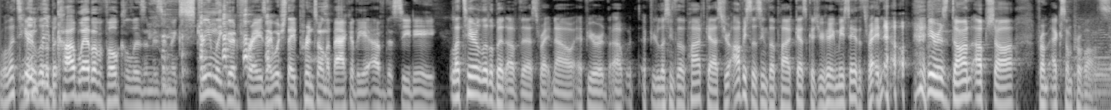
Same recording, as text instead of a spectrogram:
Well, let's hear a little Limpid bit. cobweb of vocalism is an extremely good phrase. I wish they'd print on the back of the of the CD. Let's hear a little bit of this right now. If you're uh, if you're listening to the podcast, you're obviously listening to the podcast because you're hearing me say this right now. Here is Dawn Upshaw from Aix-en-Provence.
